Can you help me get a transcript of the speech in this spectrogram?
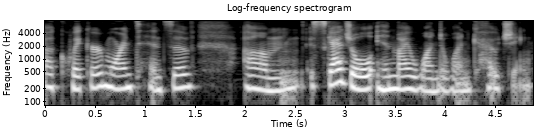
a quicker, more intensive um, schedule in my one to one coaching.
